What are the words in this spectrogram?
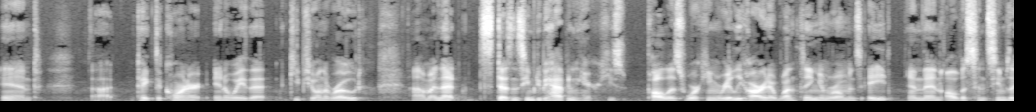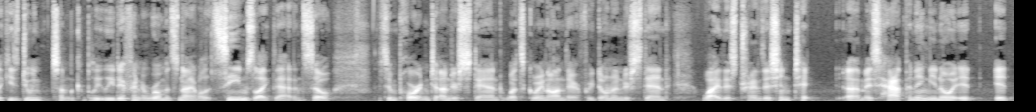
and uh, take the corner in a way that keeps you on the road. Um, and that doesn't seem to be happening here. He's Paul is working really hard at one thing in Romans 8, and then all of a sudden it seems like he's doing something completely different in Romans 9. Well, it seems like that. And so it's important to understand what's going on there. If we don't understand why this transition t- um, is happening, you know, it, it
